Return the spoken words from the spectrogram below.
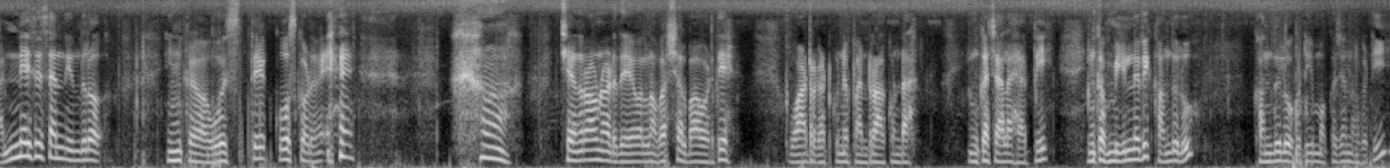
అన్నీ వేసేసాను ఇందులో. ఇంకా వస్తే కోసుకోవడమే. చంద్రబాబు నాయుడు దయ వర్షాలు బాగా పడితే వాటర్ కట్టుకునే పని రాకుండా ఇంకా చాలా హ్యాపీ. ఇంకా మిగిలినవి కందులు. కందులు ఒకటి మొక్కజొన్న ఒకటి.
